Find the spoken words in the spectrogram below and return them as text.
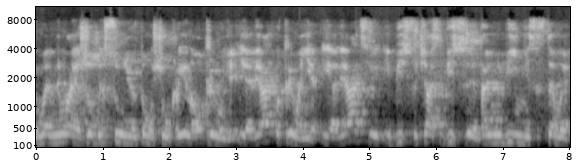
у мене немає жодних сумнівів в тому, що Україна отримує і авіа... отримає і авіацію, і більш сучасні, більш е, дальнобійні системи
